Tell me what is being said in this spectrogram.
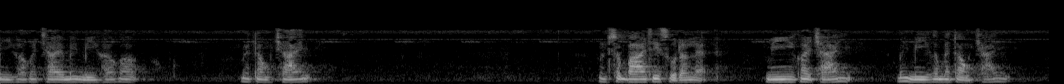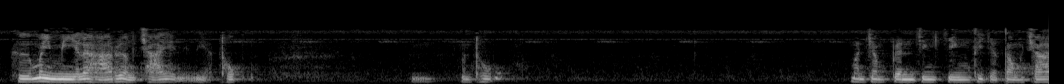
มีเขาก็ใช้ ไม่มีเขาก็ไม่ต้องใช้ มันสบายที่สุดแล้วแหละ มีก็ใช้ ไม่มีก็ไม่ต้องใช้ คือไม่มีแล้วหาเรื่องใช้ เนี่ย ทุกมันทุกมันจำเป็นจริง ๆ ที่จะต้องใช้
